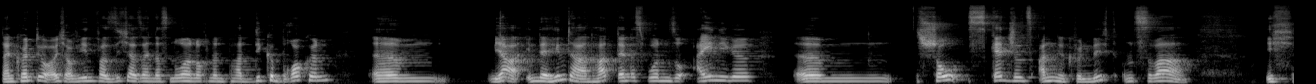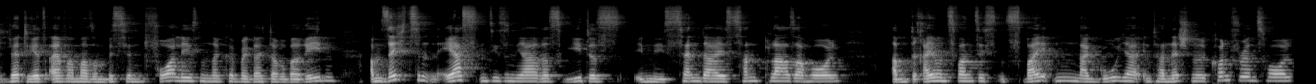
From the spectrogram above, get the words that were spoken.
dann könnt ihr euch auf jeden Fall sicher sein, dass Noah noch ein paar dicke Brocken ähm, ja, in der Hinterhand hat, denn es wurden so einige ähm, Show-Schedules angekündigt. Und zwar, ich werde jetzt einfach mal so ein bisschen vorlesen und dann können wir gleich darüber reden. Am 16.01. diesen Jahres geht es in die Sendai Sun Plaza Hall. Am 23.02. Nagoya International Conference Hall.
